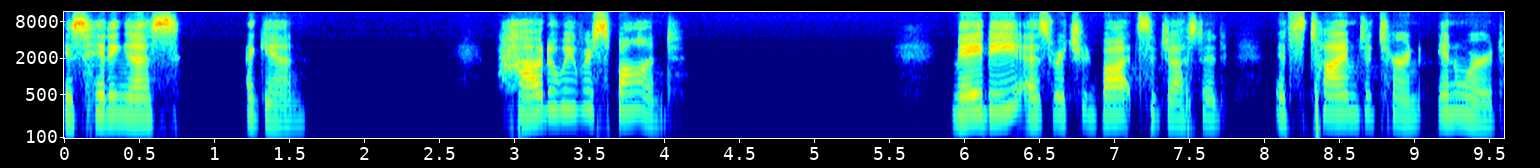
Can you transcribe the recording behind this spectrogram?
is hitting us again. How do we respond? Maybe, as Richard Bott suggested, it's time to turn inward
